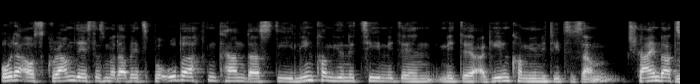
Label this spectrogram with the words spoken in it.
oder aus Scrum Days, dass man da jetzt beobachten kann, dass die Lean Community mit, den, mit der agilen Community zusammen, scheinbar mhm.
